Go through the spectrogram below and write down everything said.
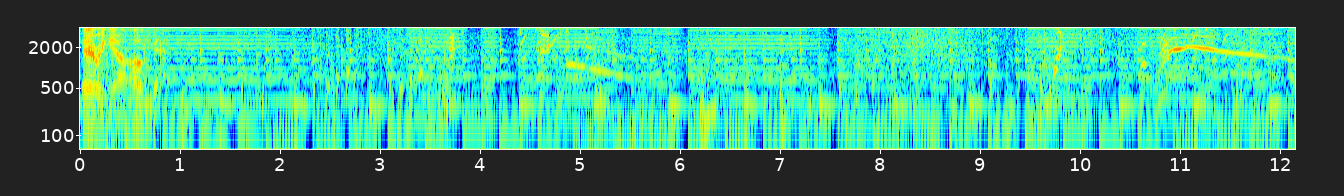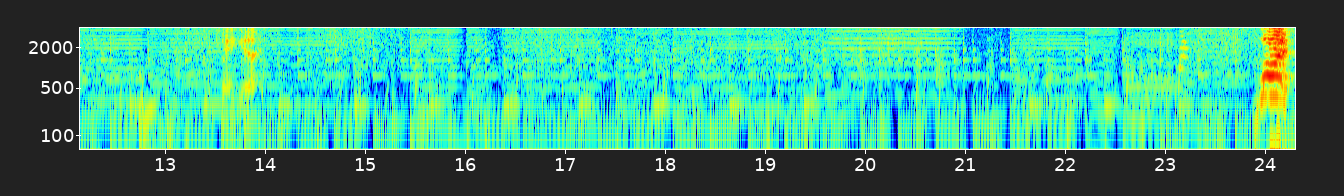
There we go. Okay. Good. What?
